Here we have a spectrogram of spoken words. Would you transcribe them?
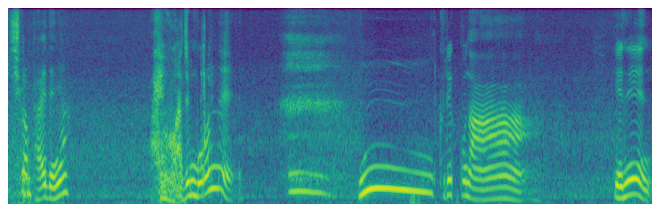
시간 봐야 되냐? 아유 아직 멀었네. 음 그랬구나. 얘는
